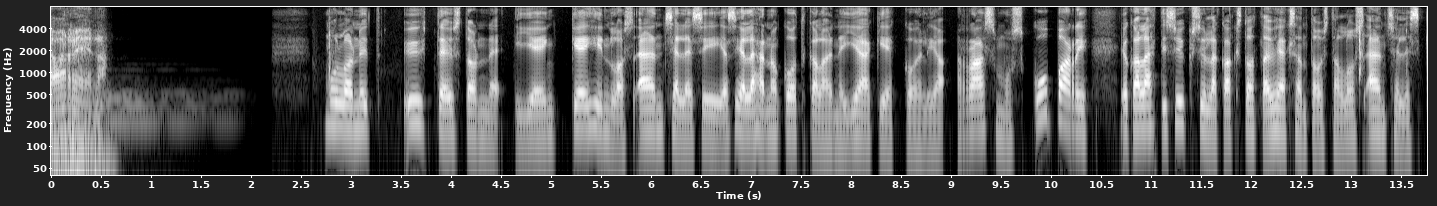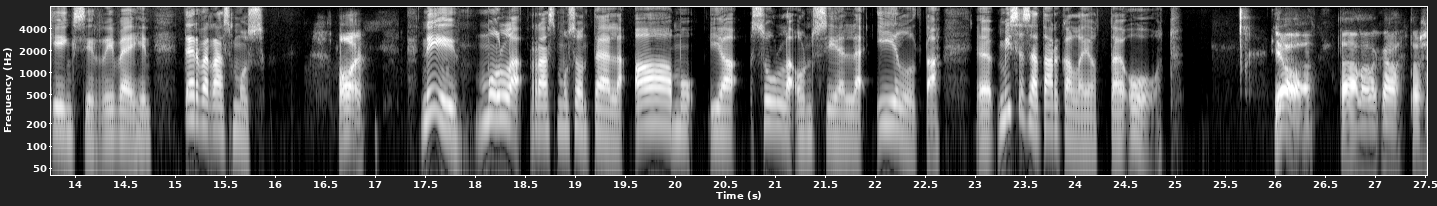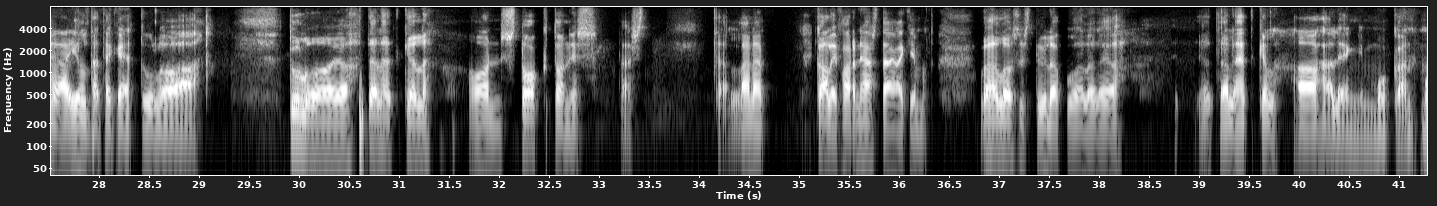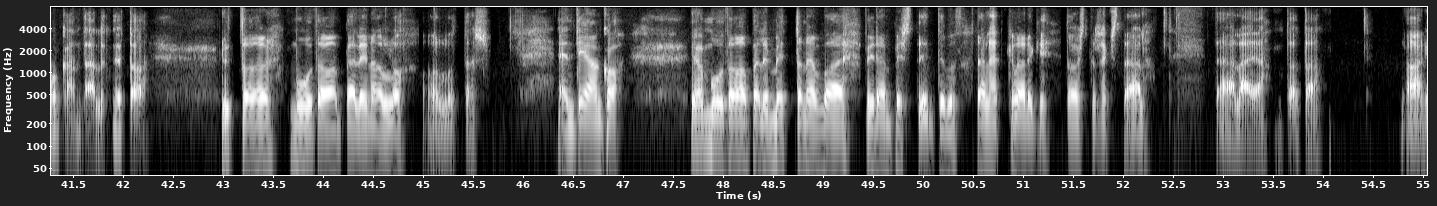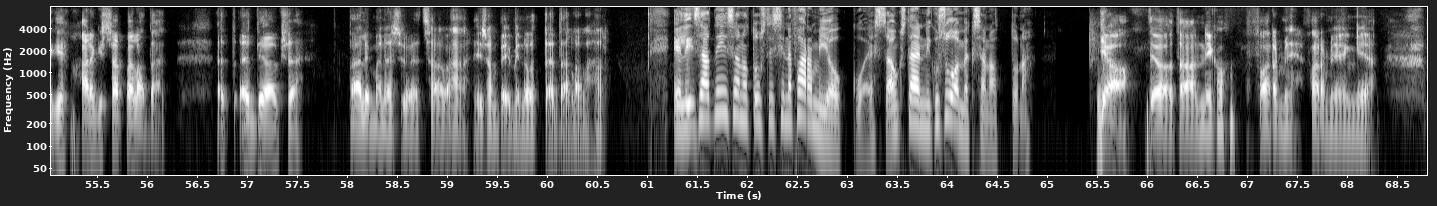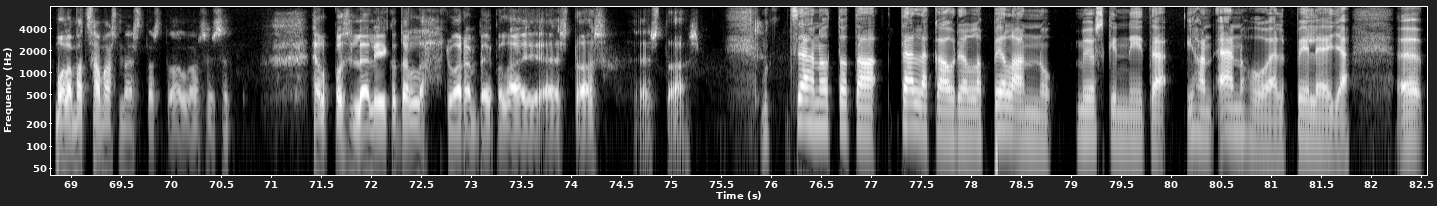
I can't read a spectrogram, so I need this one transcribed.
Yle Areena. Mulla on nyt yhteys tonne Jenkkeihin, Los Angelesiin ja siellähän on kotkalainen jääkiekkoilija Rasmus Kupari, joka lähti syksyllä 2019 Los Angeles Kingsin riveihin. Terve Rasmus. Moi. Niin, mulla Rasmus on täällä aamu ja sulla on siellä ilta. Missä sä tarkalleen ottaen oot? Joo, täällä alkaa tosiaan ilta tekee tuloa, tuloa ja tällä hetkellä on Stocktonissa tästä tällainen Kaliforniasta tämäkin, mutta vähän losista yläpuolella ja, ja tällä hetkellä AHL-jengin mukaan, mukaan täällä. Nyt on, nyt on muutaman pelin ollut, ollut tässä. En tiedä, onko ihan muutaman pelin mittainen vai pidempi stintti, mutta tällä hetkellä ainakin toistaiseksi täällä. täällä ja, tota, no ainakin, ainakin saa pelata. Et, et en tiedä, onko se päällimmäinen syy, että saa vähän isompia minuutteja täällä alhaalla. Eli sä oot niin sanotusti siinä farmijoukkueessa. Onko tämä niinku suomeksi sanottuna? Joo, joo tämä on niinku farmi, farmiengi ja molemmat samassa mestassa tuolla on siis, että helppo sille liikutella nuorempia pelaajia edes taas. Edes taas. Mut sähän on tota, tällä kaudella pelannut myöskin niitä ihan NHL-pelejä.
